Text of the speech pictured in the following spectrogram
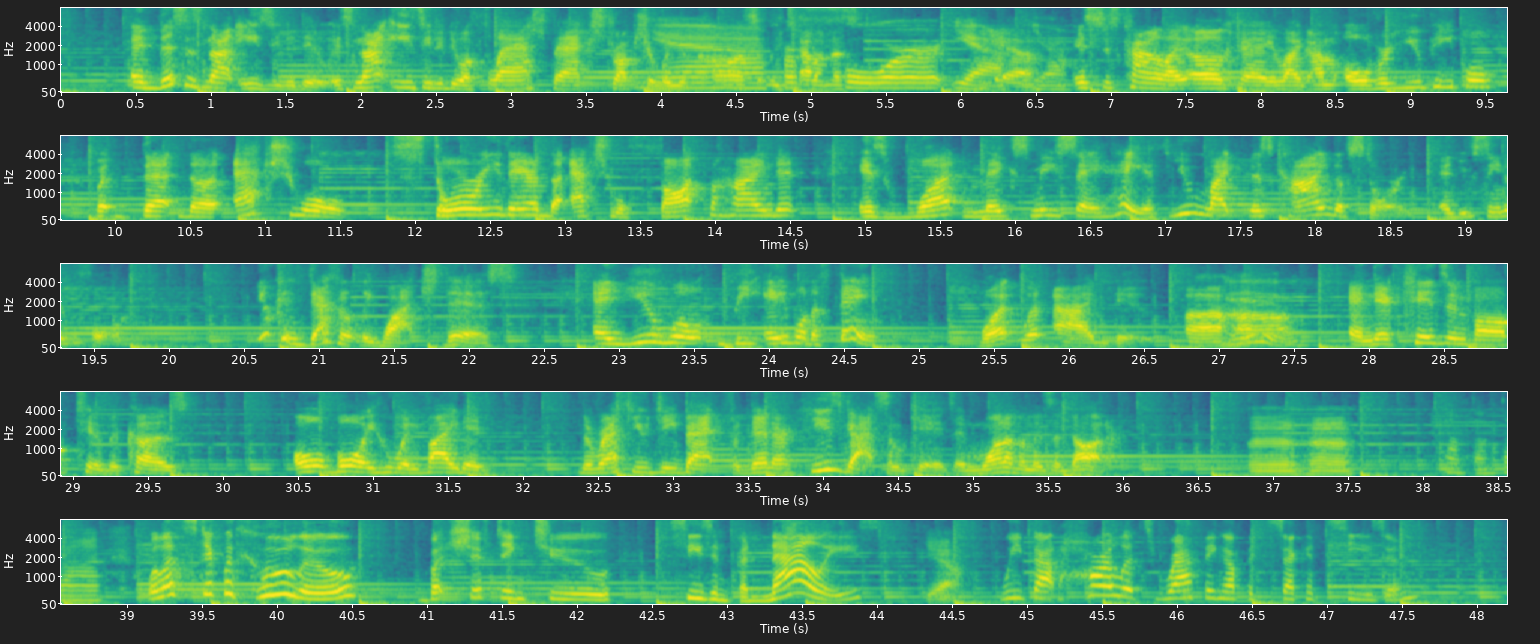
And this is not easy to do. It's not easy to do a flashback structure where you're constantly telling us. four. Yeah, yeah. It's just kind of like, okay, like I'm over you people. But that the actual story there, the actual thought behind it, is what makes me say, hey, if you like this kind of story and you've seen it before, you can definitely watch this and you will be able to think, what would I do? Uh huh. And there are kids involved too because old boy who invited the refugee back for dinner, he's got some kids and one of them is a daughter. Mm hmm. Dun, dun, dun. Well, let's stick with Hulu, but shifting to season finales. Yeah. We've got Harlots wrapping up its second season.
